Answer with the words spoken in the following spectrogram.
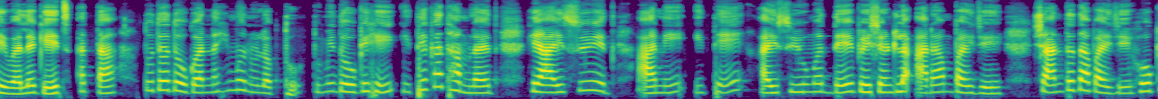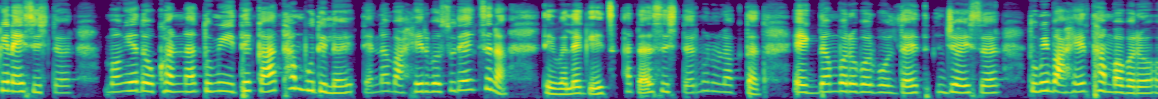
तेव्हा लगेच आता तो त्या दोघांनाही म्हणू लागतो तुम्ही दोघेही इथे का थांबलायत? हे आय सी यू आहेत आणि इथे आय सी यूमध्ये पेशंटला आराम पाहिजे शांतता पाहिजे. हो की नाही सिस्टर? मग या दोघांना तुम्ही इथे का थांबू दिलं आहे त्यांना बाहेर बसू द्यायचं ना? तेव्हा लगेच आता सिस्टर म्हणू लागतात. एकदम बरोबर बोलतायत. जय सर तुम्ही बाहेर थांबा बरं.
